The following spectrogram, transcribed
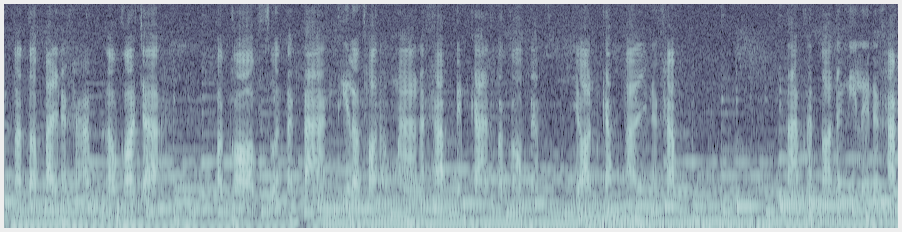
ขั้นตอนต่อไปนะครับ เราก็จะประกอบส่วนต่างๆ ที่เราถอดออกมานะครับ เป็นการประกอบแบบย้อนกลับไปนะครับ ตามขั้นตอนดังนี้เลยนะครับ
